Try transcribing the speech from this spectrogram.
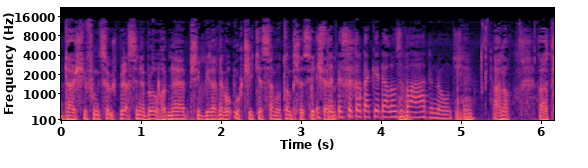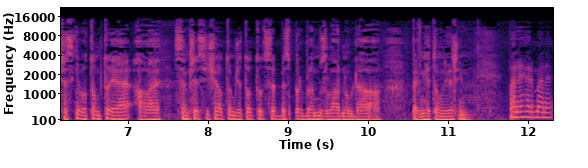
další funkce už by asi nebylo hodné přibírat, nebo určitě jsem o tom přesvědčen. Jestli by se to taky dalo mhm. zvládnout, mm-hmm. že? Ano, uh, přesně o tom to je, ale jsem přesvědčen o tom, že toto se bez problému zvládnout dá a pevně tomu věřím. Pane Hermane?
